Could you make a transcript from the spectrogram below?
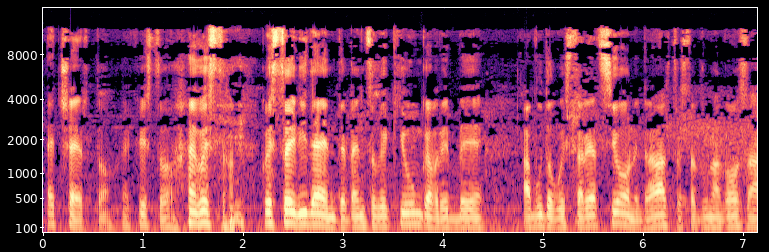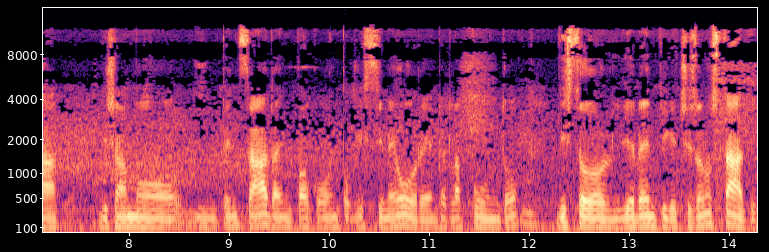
Eh certo, questo, questo, questo è evidente, penso che chiunque avrebbe avuto questa reazione, tra l'altro è stata una cosa diciamo, pensata in, poco, in, pochissime ore per l'appunto, mm. visto gli eventi che ci sono stati,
